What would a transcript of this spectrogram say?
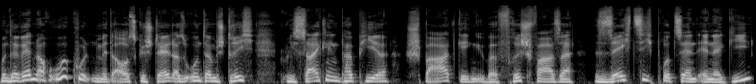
Und da werden auch Urkunden mit ausgestellt. Also unterm Strich, Recyclingpapier spart gegenüber Frischfaser 60 Prozent Energie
